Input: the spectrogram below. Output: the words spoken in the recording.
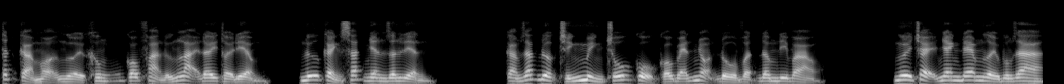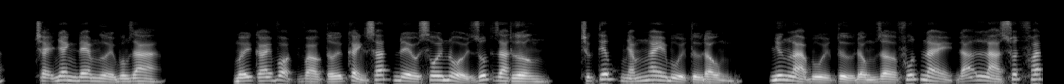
tất cả mọi người không có phản ứng lại đây thời điểm, nữ cảnh sát nhân dân liền. Cảm giác được chính mình chỗ cổ có bén nhọn đồ vật đâm đi vào. Ngươi chạy nhanh đem người buông ra, chạy nhanh đem người buông ra. Mấy cái vọt vào tới cảnh sát đều sôi nổi rút ra thương, trực tiếp nhắm ngay bùi tử đồng. Nhưng là bùi tử đồng giờ phút này đã là xuất phát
